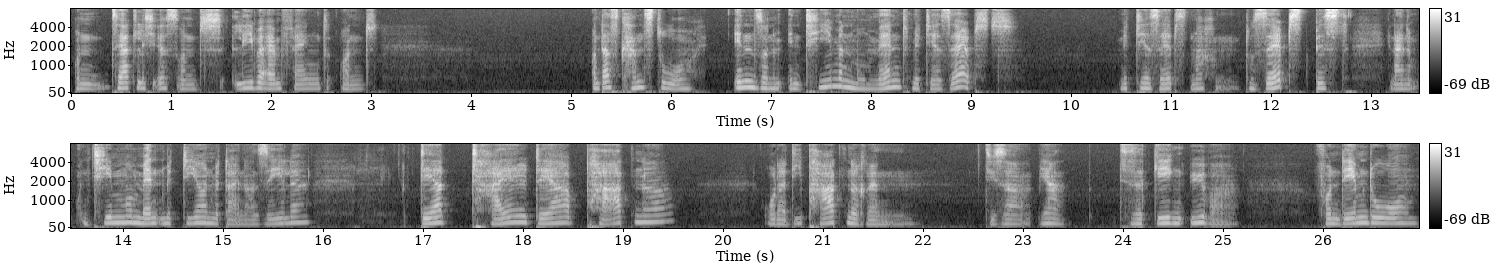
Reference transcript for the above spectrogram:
und zärtlich ist und Liebe empfängt und und das kannst du in so einem intimen Moment mit dir selbst mit dir selbst machen. Du selbst bist in einem intimen Moment mit dir und mit deiner Seele der Teil der Partner oder die Partnerin, dieser, ja, dieser Gegenüber, von dem du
